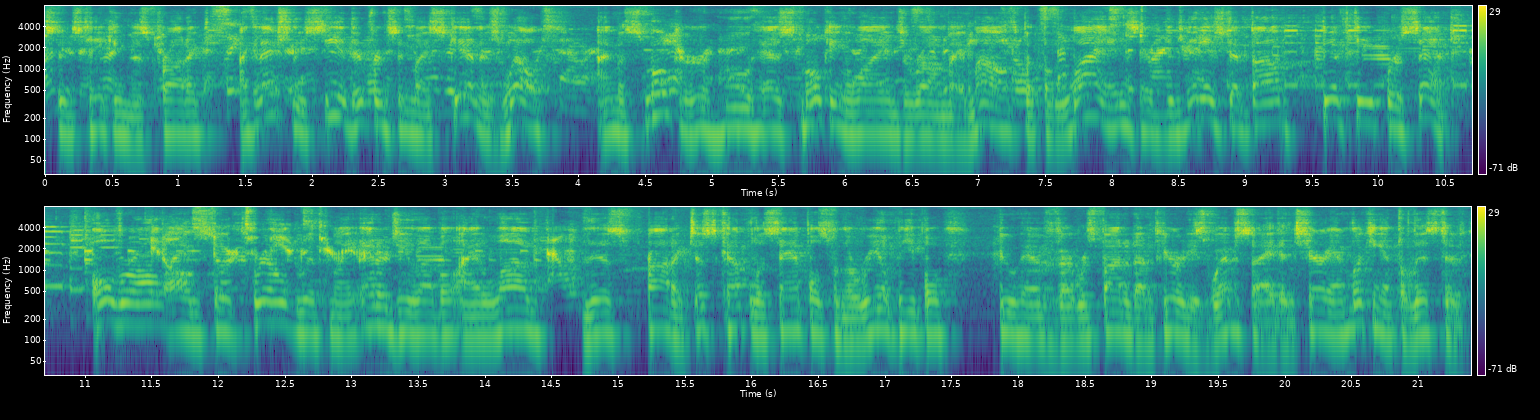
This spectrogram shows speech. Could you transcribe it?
since taking this product. I can actually see a difference in my skin as well. I'm a smoker who has smoking lines around my mouth, but the lines have diminished about 50%. Overall, I'm so thrilled with my energy level. I love this product. Just a couple of samples from the real people who have uh, responded on Purity's website. And Sherry, I'm looking at the list of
